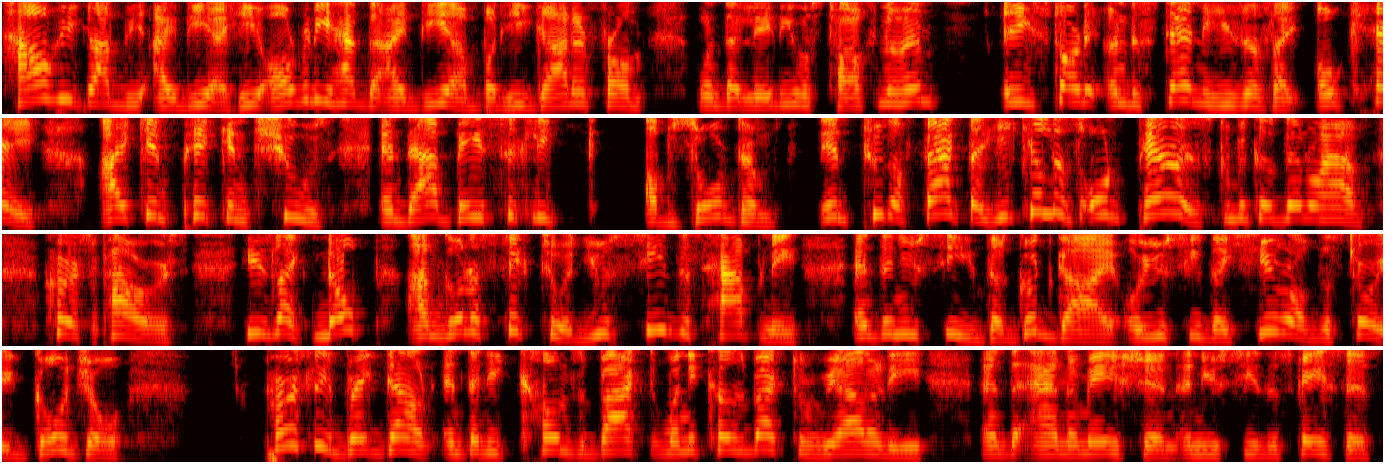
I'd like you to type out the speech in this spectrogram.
How he got the idea, he already had the idea, but he got it from when the lady was talking to him and he started understanding. He's just like, okay, I can pick and choose. And that basically absorbed him into the fact that he killed his own parents because they don't have cursed powers. He's like, nope, I'm gonna stick to it. You see this happening, and then you see the good guy or you see the hero of the story, Gojo, personally break down, and then he comes back when he comes back to reality and the animation, and you see these faces.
